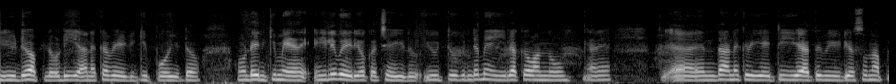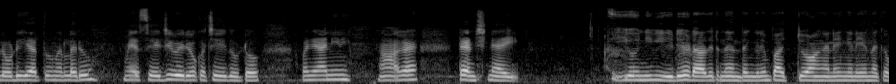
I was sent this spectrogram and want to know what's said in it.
വീഡിയോ അപ്ലോഡ് ചെയ്യാനൊക്കെ വൈകിപ്പോയി കേട്ടോ അതുകൊണ്ട് എനിക്ക് മെയിൽ വരികയൊക്കെ ചെയ്തു. യൂട്യൂബിന്റെ മെയിലൊക്കെ വന്നു. ഞാൻ എന്താണ് ക്രിയേറ്റ് ചെയ്യാത്ത വീഡിയോസൊന്നും അപ്ലോഡ് ചെയ്യാത്ത എന്നുള്ളൊരു മെസ്സേജ് വരികയൊക്കെ ചെയ്തു കേട്ടോ അപ്പോൾ ഇനി ആകെ ടെൻഷനായി അയ്യോ ഇനി വീഡിയോ ഇടാതിരുന്ന എന്തെങ്കിലും പറ്റുമോ അങ്ങനെ എങ്ങനെയെന്നൊക്കെ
